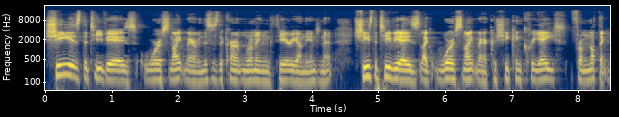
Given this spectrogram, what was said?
She is the TVA's worst nightmare, and this is the current running theory on the internet. She's the TVA's like worst nightmare because she can create from nothing.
